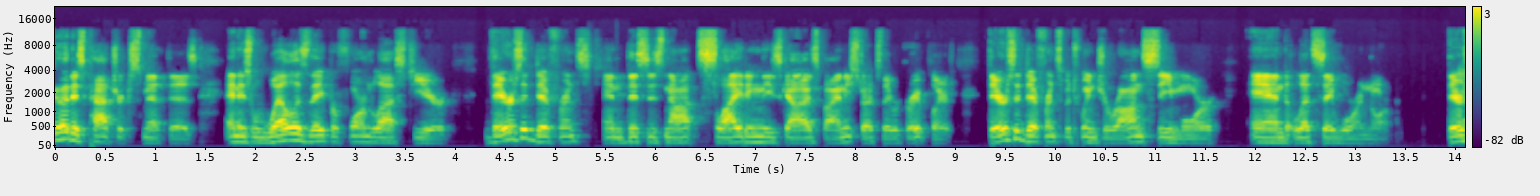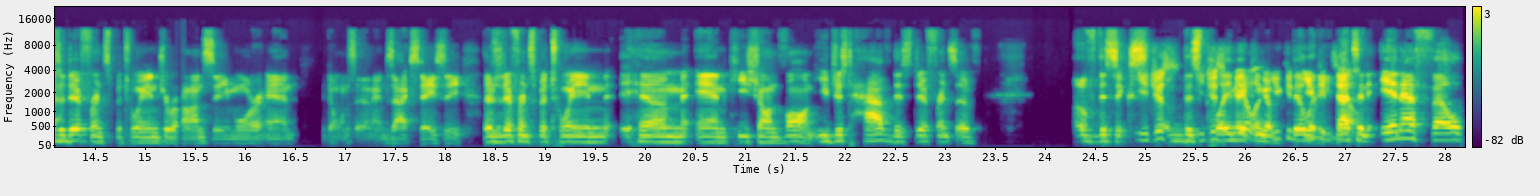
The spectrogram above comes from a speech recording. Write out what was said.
good as Patrick Smith is, and as well as they performed last year. There's a difference, and this is not sliding these guys by any stretch. They were great players. There's a difference between Jerron Seymour and let's say Warren Norman. There's Yeah. a difference between Jerron Seymour and I don't want to say the name, Zac Stacy. There's a difference between him and Ke'Shawn Vaughn. You just have this difference of of this ex- You just- this you playmaking it. You can- ability. can That's an NFL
